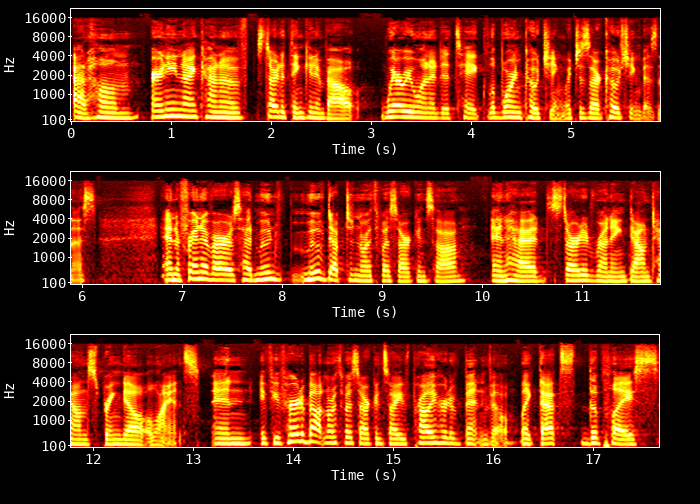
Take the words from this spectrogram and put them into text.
at home, Ernie and I kind of started thinking about where we wanted to take Laborn Coaching, which is our coaching business. And a friend of ours had moved moved up to Northwest Arkansas and had started running downtown Springdale Alliance. And if you've heard about Northwest Arkansas, you've probably heard of Bentonville. Like that's the place,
